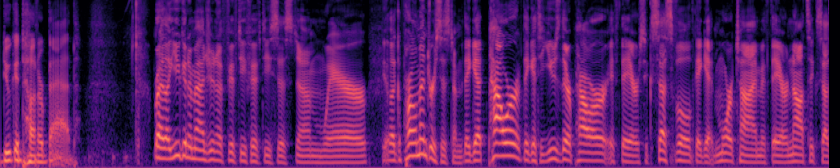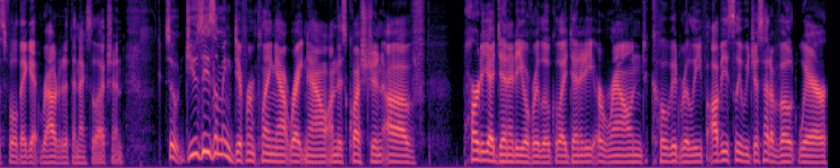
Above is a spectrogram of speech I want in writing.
do get done are bad. Right, like you can imagine a 50-50 system where like a parliamentary system, they get power, they get to use their power if they are successful, they get more time, if they are not successful, they get routed at the next election. So, do you see something different playing out right now on this question of party identity over local identity around COVID relief. Obviously, we just had a vote where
